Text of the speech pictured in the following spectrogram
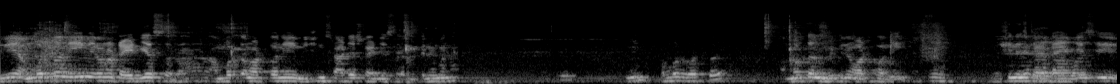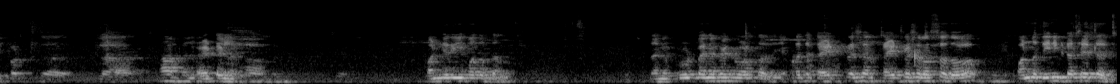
ఇది అమ్మతో మీరు ఏమైనా టైట్ చేస్తారా? అమ్మతో పట్టుకొని మిషన్ స్టార్ట్ చేసి టైట్ చేస్తారా? పెట్టినేమన్నా అమ్మర్ పట్టుకొని? అమ్మర్తో పెట్టిన పట్టుకొని మిషన్ స్టార్ట్ చేసి ఇట్లా రైట్ పని దాన్ని దాని. ఫ్రూట్ పైన ఎఫెక్ట్ పడుతుంది. ఎప్పుడైతే టైట్ ప్రెషర్ టైట్ ప్రెషర్ వస్తుందో పన్ను దీనికి టచ్ అవుతుంది.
